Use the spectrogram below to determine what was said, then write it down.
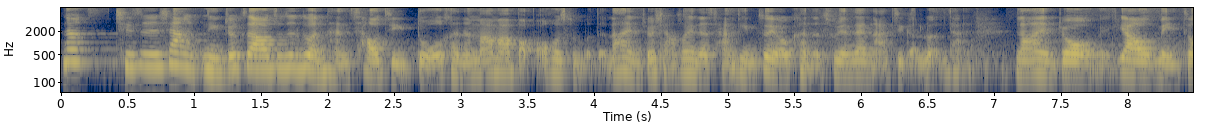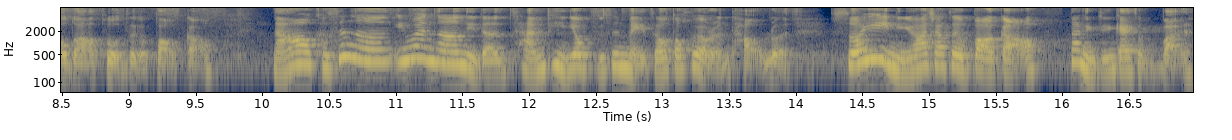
那其实像你就知道，就是论坛超级多，可能妈妈宝宝或什么的，然后你就想说你的产品最有可能出现在哪几个论坛，然后你就要每周都要做这个报告。然后，可是呢，因为呢，你的产品又不是每周都会有人讨论，所以你又要交这个报告，那你就应该怎么办？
